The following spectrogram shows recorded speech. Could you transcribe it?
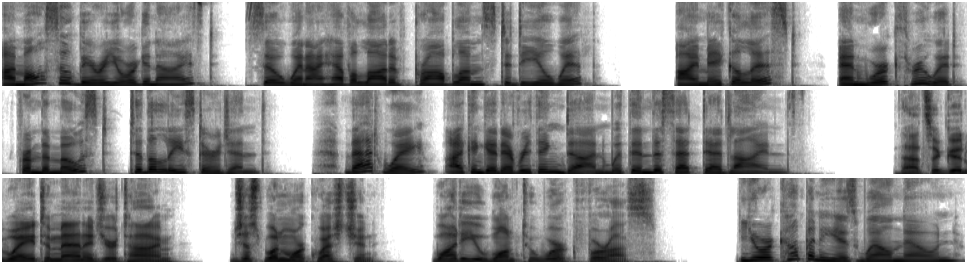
I'm also very organized, so when I have a lot of problems to deal with, I make a list and work through it from the most to the least urgent. That way, I can get everything done within the set deadlines. That's a good way to manage your time. Just one more question. Why do you want to work for us? Your company is well known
